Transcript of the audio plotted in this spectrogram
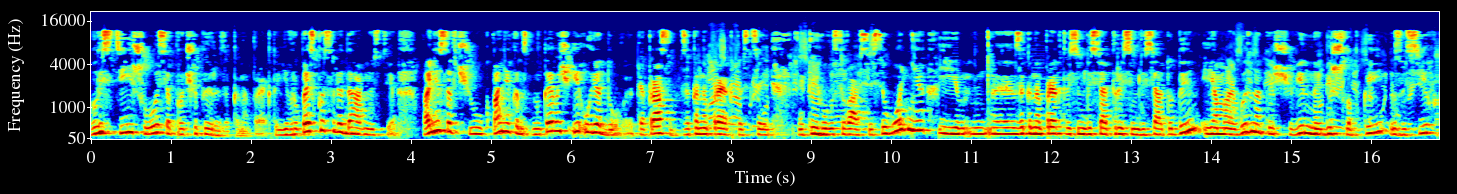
В листі йшлося про чотири законопроекти: Європейської солідарності, пані Савчук, пані Констанкевич і урядовий. От якраз законопроект ось цей, який голосувався сьогодні, і е, законопроект 8371, І я маю визнати, що він найбільш слабкий з усіх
